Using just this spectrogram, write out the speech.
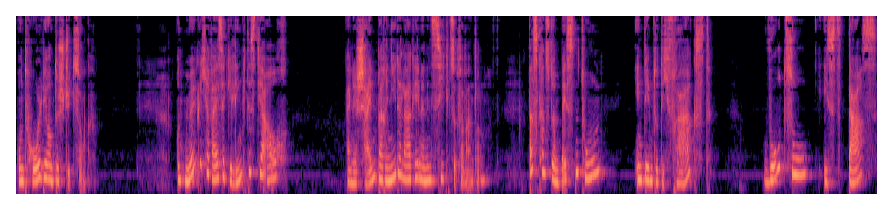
Und hol dir Unterstützung. Und möglicherweise gelingt es dir auch, eine scheinbare Niederlage in einen Sieg zu verwandeln. Das kannst du am besten tun, indem du dich fragst, wozu ist das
